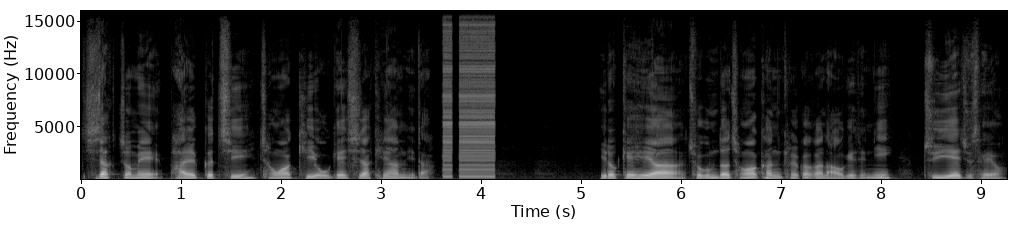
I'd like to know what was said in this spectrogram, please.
시작점에 발끝이 정확히 오게 시작해야 합니다. 이렇게 해야 조금 더 정확한 결과가 나오게 되니 주의해 주세요.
